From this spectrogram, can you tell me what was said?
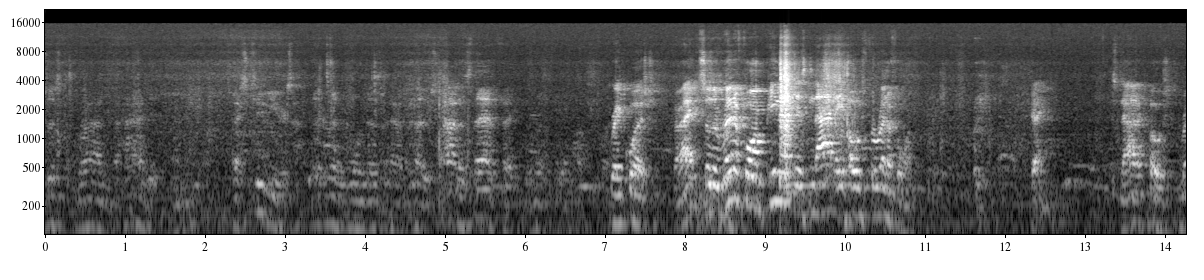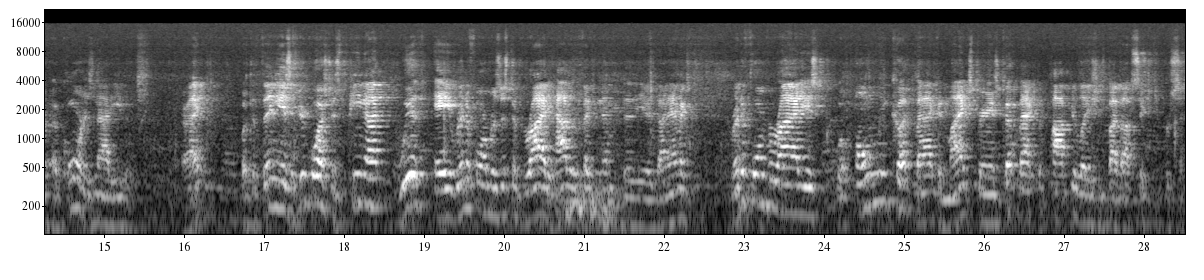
resistant variety behind it, that's two years that reniform doesn't have a host. How does that affect the reniform? Great question. All right, so the reniform peanut is not a host for reniform. Okay? It's not a post. A corn is not. All right? But the thing is, if your question is peanut with a reniform resistant variety, how does it affect the dynamics? Reniform varieties will only cut back, in my experience, cut back the populations by about 60%.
